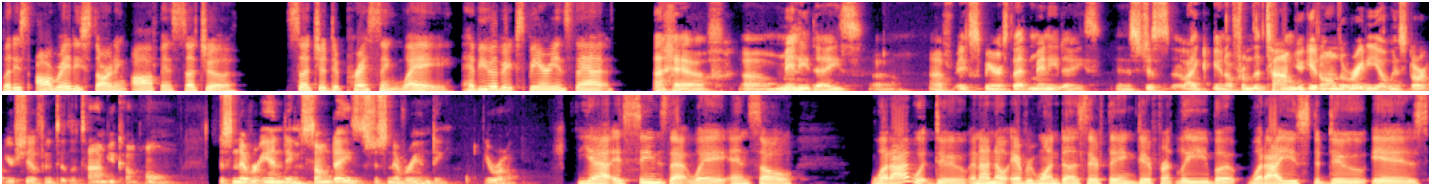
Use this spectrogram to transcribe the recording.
but it's already starting off in such a such a depressing way. Have you ever experienced that? I have um, many days. Um, I've experienced that many days. And it's just like, you know, from the time you get on the radio and start your shift until the time you come home, it's just never ending. Some days it's just never ending. You're right. Yeah, it seems that way. And so, what I would do, and I know everyone does their thing differently, but what I used to do is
